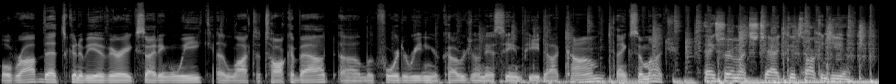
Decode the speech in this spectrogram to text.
Well, Rob, that's going to be a very exciting week. A lot to talk about. Uh, look forward to reading your coverage on scmp.com. Thanks so much. Thanks very much, Chad. Good talking to you.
